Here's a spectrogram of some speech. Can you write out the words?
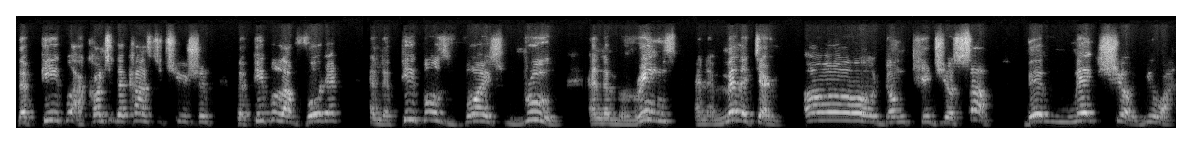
The people, according to the Constitution, the people have voted and the people's voice rule and the Marines and the military. Oh, don't kid yourself. They make sure you are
